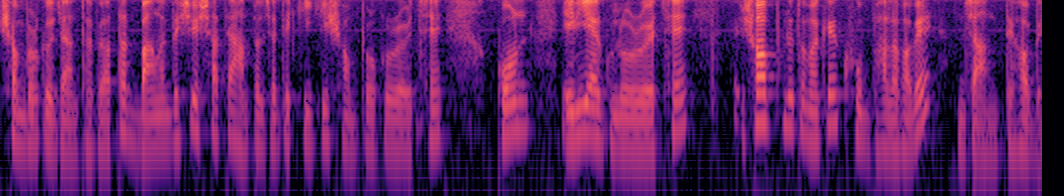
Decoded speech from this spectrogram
সম্পর্কেও জানতে হবে। অর্থাৎ বাংলাদেশের সাথে আন্তর্জাতিক কী কী সম্পর্ক রয়েছে, কোন এরিয়াগুলো রয়েছে সবগুলো তোমাকে খুব ভালোভাবে জানতে হবে।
